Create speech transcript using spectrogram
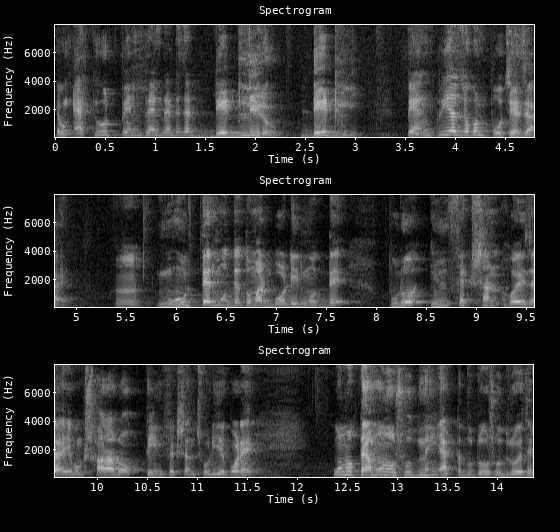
এবং অ্যাকিউট পেন প্যাঙ্ক্রিয়াটিস ডেডলি রোগ ডেডলি প্যাঙ্ক্রিয়াস যখন পচে যায় হুম। মুহূর্তের মধ্যে তোমার বডির মধ্যে পুরো ইনফেকশান হয়ে যায় এবং সারা রক্তে ইনফেকশান ছড়িয়ে পড়ে। কোনো তেমন ওষুধ নেই একটা দুটো ওষুধ রয়েছে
